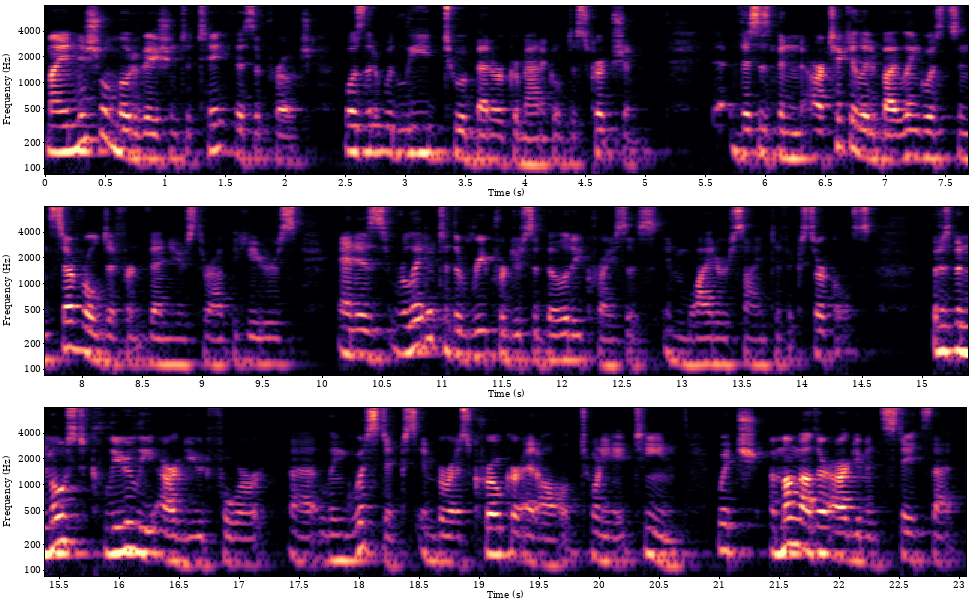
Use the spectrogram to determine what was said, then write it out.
my initial motivation to take this approach was that it would lead to a better grammatical description. This has been articulated by linguists in several different venues throughout the years and is related to the reproducibility crisis in wider scientific circles but has been most clearly argued for uh, linguistics in Berez Kroker et al. 2018, which, among other arguments, states that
